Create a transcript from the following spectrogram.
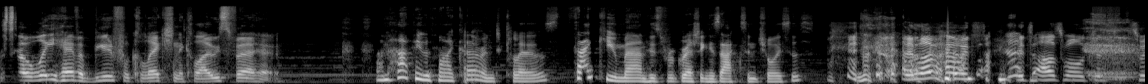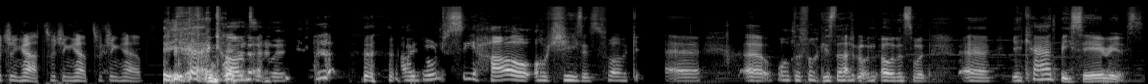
So we have a beautiful collection of clothes for her. I'm happy with my current clothes. Thank you, man who's regretting his accent choices. I love how it's it's Oswald just switching hats, switching hats, switching hats. yeah, constantly. I don't see how. Oh Jesus, fuck. Uh, uh, what the fuck is that one? Oh, this one. Uh, you can't be serious.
